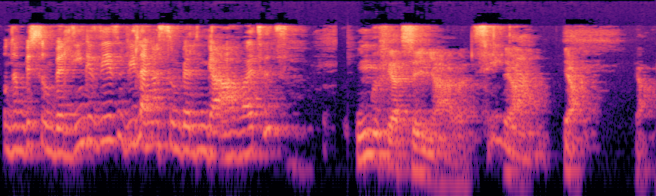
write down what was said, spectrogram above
Und dann bist du in Berlin gewesen. Wie lange hast du in Berlin gearbeitet? Ungefähr zehn Jahre. Zehn ja, Jahre. Ja, ja.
